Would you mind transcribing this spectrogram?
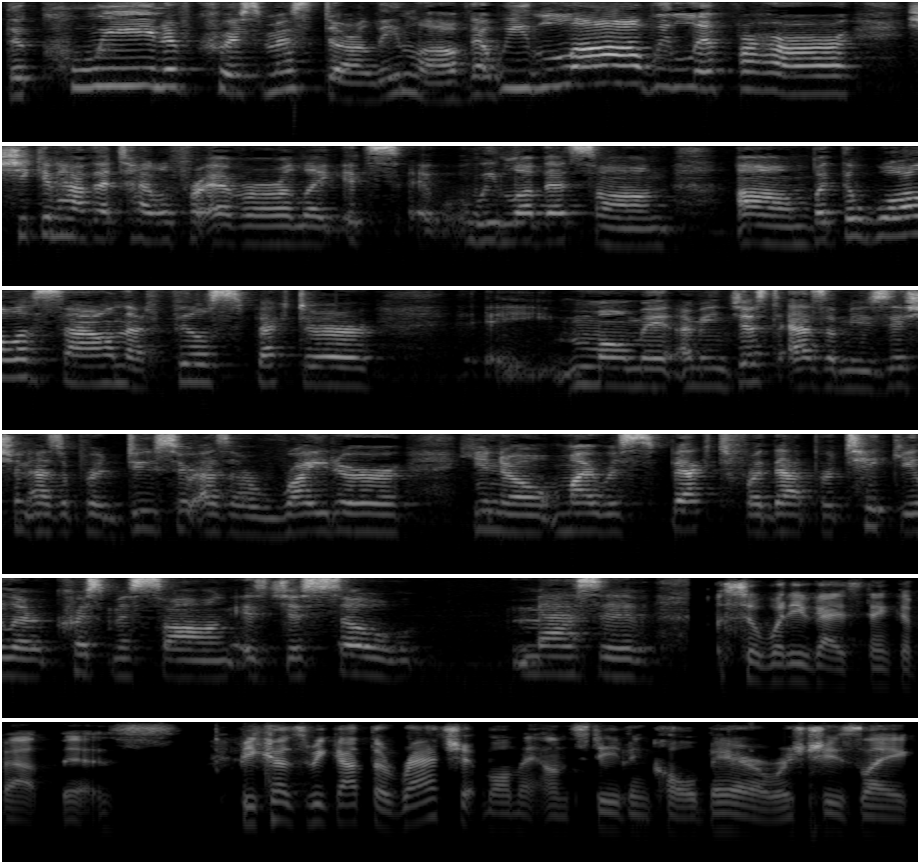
the queen of Christmas, Darlene Love, that we love. We live for her. She can have that title forever. Like it's, we love that song. Um, but the wall of sound, that Phil Spector, moment. I mean, just as a musician, as a producer, as a writer, you know, my respect for that particular Christmas song is just so massive. So, what do you guys think about this? Because we got the ratchet moment on Stephen Colbert where she's like,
